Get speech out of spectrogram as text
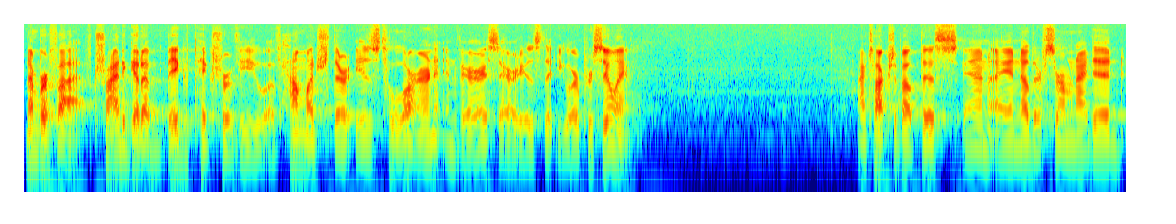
Number five, try to get a big picture view of how much there is to learn in various areas that you are pursuing. I talked about this in a, another sermon I did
